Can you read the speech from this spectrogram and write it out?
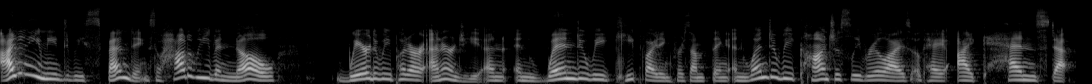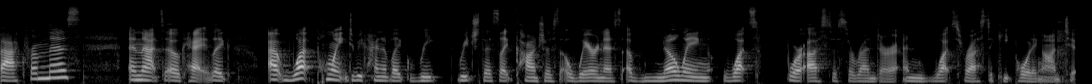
I didn't even need to be spending. So how do we even know where do we put our energy and and when do we keep fighting for something and when do we consciously realize okay, I can step back from this and that's okay. Like at what point do we kind of like re- reach this like conscious awareness of knowing what's for us to surrender and what's for us to keep holding on to?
